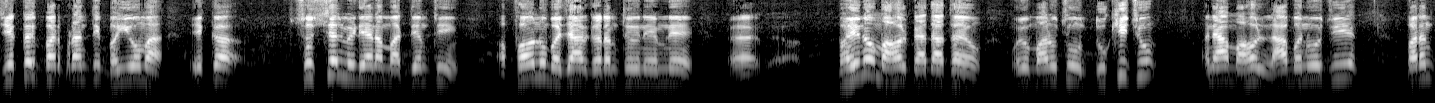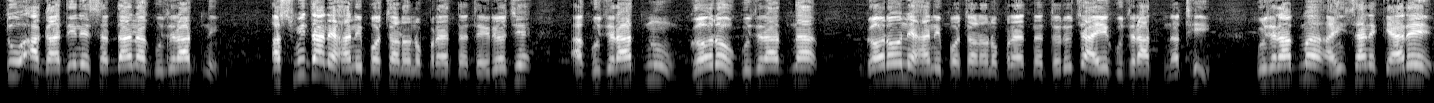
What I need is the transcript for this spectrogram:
જે કોઈ પરપ્રાંતિ ભાઈઓમાં એક સોશિયલ મીડિયાના માધ્યમથી અફવાનું બજાર ગરમ થયું ને એમને ભયનો માહોલ પેદા થયો, હું માનું છું, હું દુઃખી છું અને આ માહોલ ના બનવો જોઈએ. પરંતુ આ ગાંધીને સરદારના ગુજરાતની અસ્મિતાને હાનિ પહોંચાડવાનો પ્રયત્ન થઈ રહ્યો છે. આ ગુજરાતનું ગૌરવ, ગુજરાતના ગૌરવને હાનિ પહોંચાડવાનો પ્રયત્ન થઈ રહ્યો છે. આ એ ગુજરાત નથી. ગુજરાતમાં અહિંસાને ક્યારે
